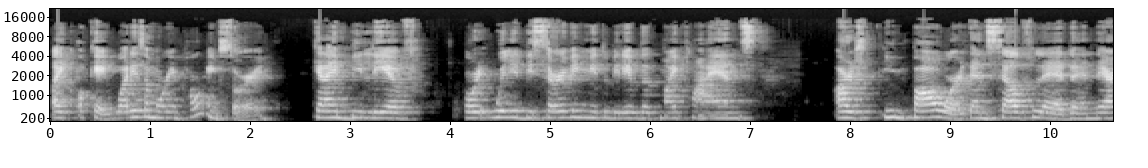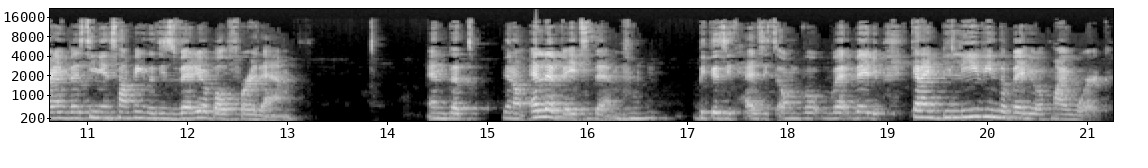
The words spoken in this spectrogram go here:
Like, okay, what is a more empowering story? Can I believe, or will it be serving me to believe that my clients are empowered and self-led and they are investing in something that is valuable for them and that you know elevates them because it has its own value can i believe in the value of my work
